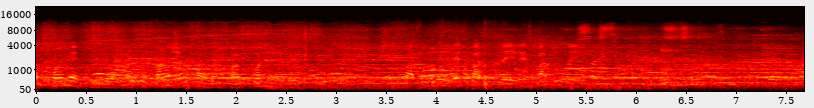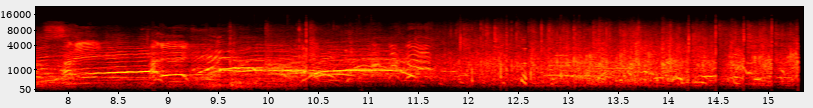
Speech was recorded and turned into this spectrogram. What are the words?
la connaître, il ne faut pas un chauffeur, il faut la connaître. Laisse pas tourner, laisse pas tourner, laisse pas tourner. Allez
